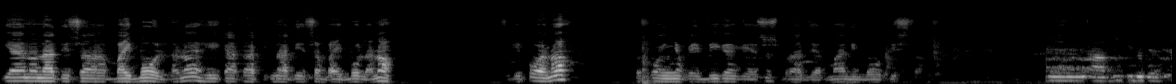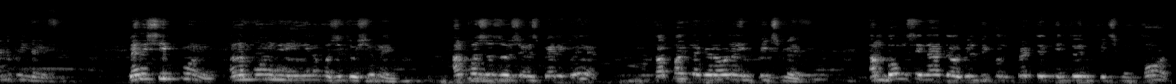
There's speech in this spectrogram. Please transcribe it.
iano natin sa Bible, ano, ikakapit natin sa Bible, ano. Sige po, ano. Ito po ang inyong kaibigan kay Jesus, Brother Manny Bautista. yung uh, VP Duterte. Ano po yung dahilan? Very simple. Alam mo ang hinihingi ng Constitution eh. Ang Constitution is very clear. Kapag nagkaroon ng impeachment, ang buong Senado will be converted into impeachment court.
